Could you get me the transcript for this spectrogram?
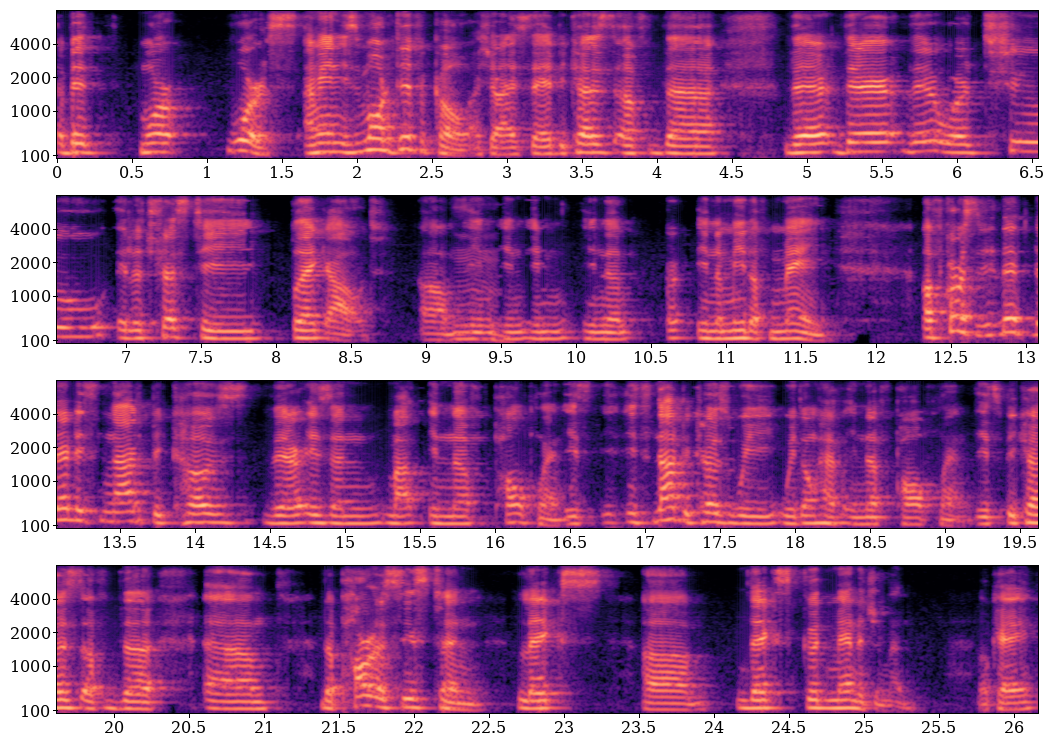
a bit more worse. I mean, it's more difficult, should I say, because of the there there there were two electricity blackout um, mm. in in in in the in the mid of May. Of course, that, that is not because there isn't enough power plant. It's it's not because we we don't have enough power plant. It's because of the um, the power system lacks um, lacks good management. Okay,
